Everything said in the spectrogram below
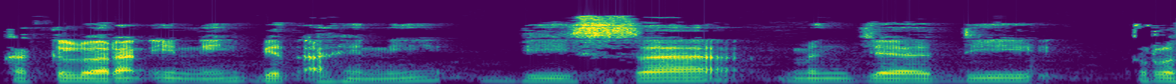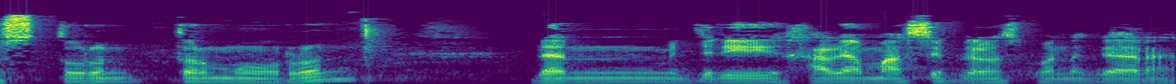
kekeluaran ini, bid'ah ini bisa menjadi terus turun temurun dan menjadi hal yang masif dalam sebuah negara.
